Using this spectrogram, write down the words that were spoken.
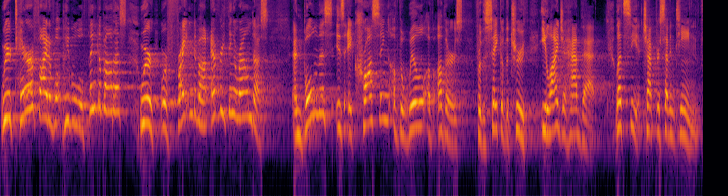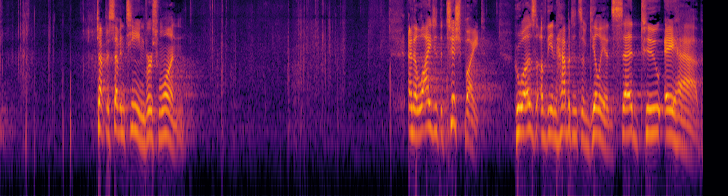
We're terrified of what people will think about us. We're, we're frightened about everything around us. And boldness is a crossing of the will of others for the sake of the truth. Elijah had that. Let's see it, chapter 17. Chapter 17, verse 1. And Elijah the Tishbite, who was of the inhabitants of Gilead, said to Ahab,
